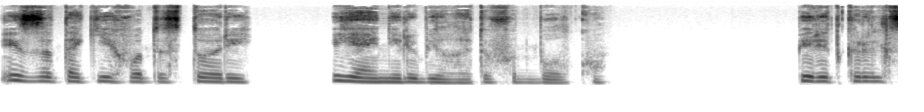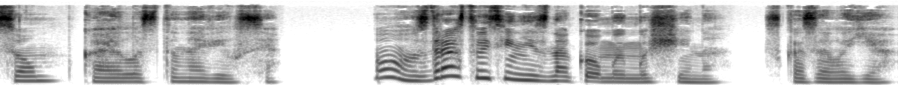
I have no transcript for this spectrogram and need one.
Из-за таких вот историй я и не любила эту футболку. Перед крыльцом Кайл остановился. «О, здравствуйте, незнакомый мужчина», — сказала я.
